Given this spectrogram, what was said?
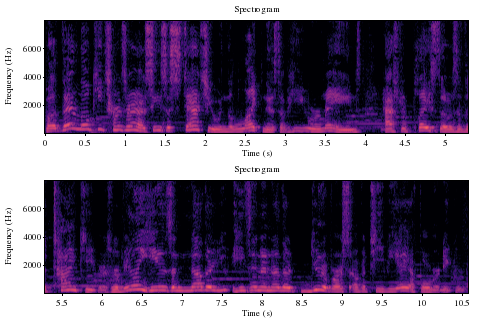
But then Loki turns around and sees a statue in the likeness of He Who Remains has replaced those of the Timekeepers, revealing he is another he's in another universe of a TVA authority group.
